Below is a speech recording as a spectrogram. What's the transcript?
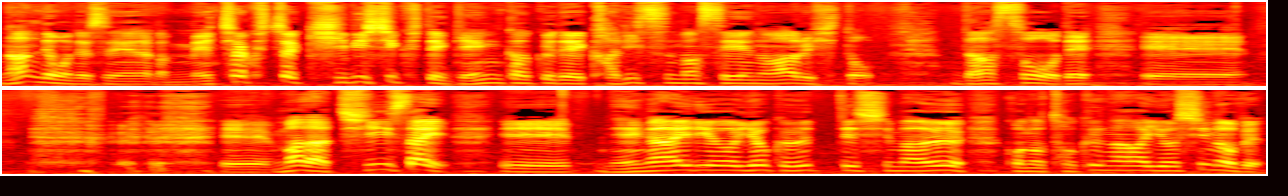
なんでもですね、なんかめちゃくちゃ厳しくて厳格でカリスマ性のある人だそうで、えー えー、まだ小さい、えー、寝返りをよく打ってしまう、この徳川慶喜、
